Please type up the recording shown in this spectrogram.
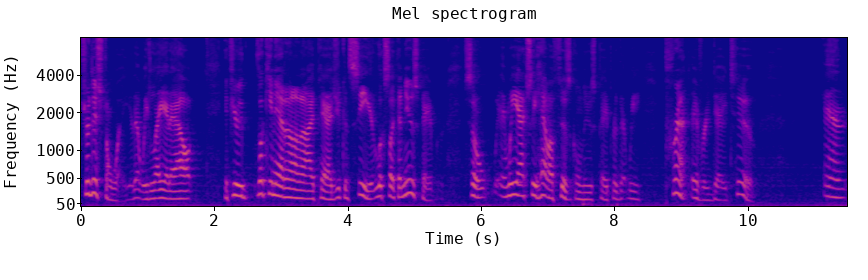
traditional way that we lay it out. If you're looking at it on an iPad, you can see it looks like a newspaper. So, and we actually have a physical newspaper that we print every day too. And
